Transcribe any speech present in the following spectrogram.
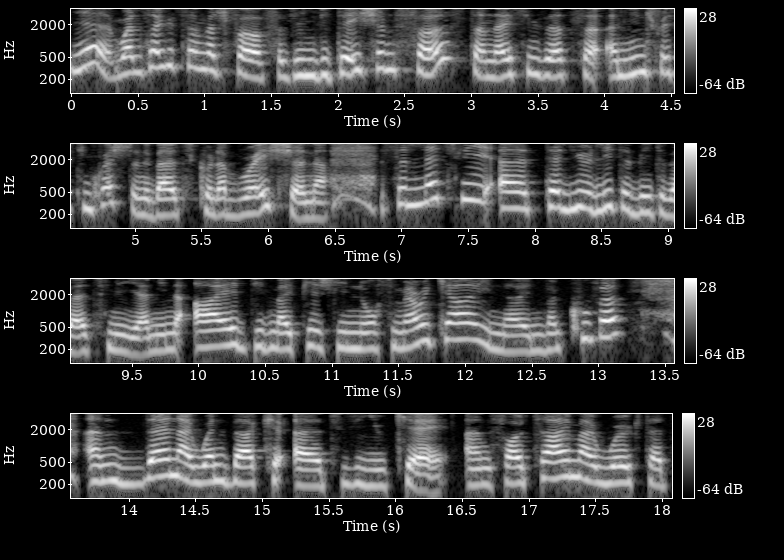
Yeah, well, thank you so much for, for the invitation first. And I think that's an interesting question about collaboration. So let me uh, tell you a little bit about me. I mean, I did my PhD in North America in, uh, in Vancouver. And then I went back uh, to the UK. And for a time, I worked at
